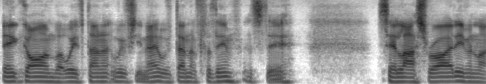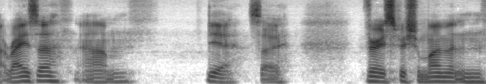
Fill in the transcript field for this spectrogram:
they're gone, but we've done it. We've you know we've done it for them. It's their it's their last ride, even like Razor. Um, yeah, so very special moment and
